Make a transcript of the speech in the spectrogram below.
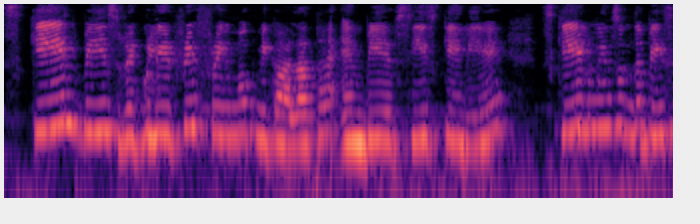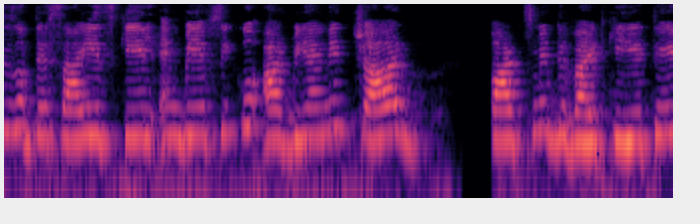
स्केल बेस्ड रेगुलेटरी फ्रेमवर्क निकाला था एनबीएफसी के लिए scale means on the basis of their size scale NBFC को आरबीआई ने चार पार्ट्स में डिवाइड किए थे.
